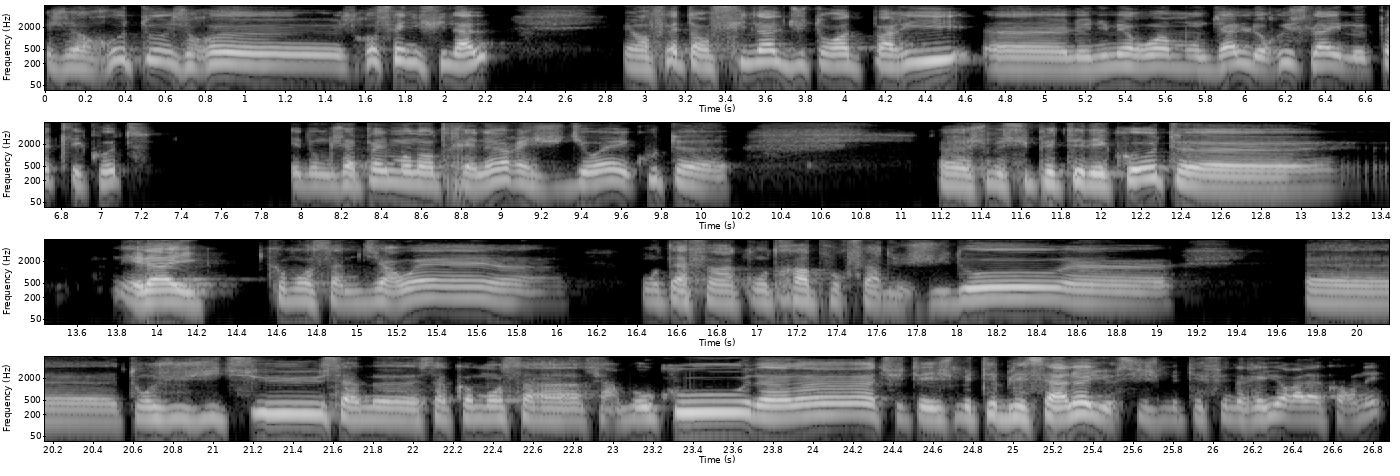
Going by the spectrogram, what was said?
je, refais une finale. Et en fait, en finale du tournoi de Paris, euh, le numéro un mondial, le russe, là, il me pète les côtes. Et donc, j'appelle mon entraîneur et je lui dis Ouais, écoute, euh, euh, je me suis pété les côtes. et là, il commence à me dire Ouais, on t'a fait un contrat pour faire du judo. ton jujitsu, ça, ça commence à faire beaucoup. je m'étais blessé à l'œil aussi, je m'étais fait une rayure à la cornée.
